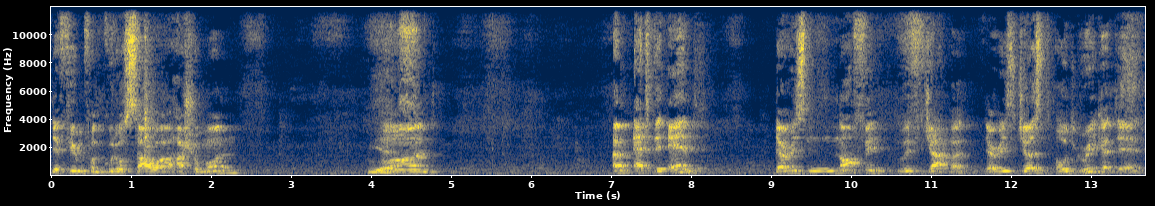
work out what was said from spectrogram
the film from Kurosawa, Rashomon. Yes. And um, at the end, there is nothing with Japan. There is just Old Greek at the end.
